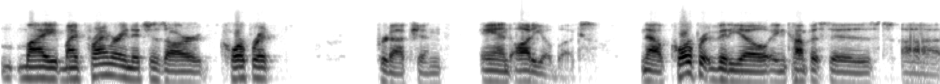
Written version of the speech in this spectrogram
my my primary niches are corporate production and audiobooks. Now, corporate video encompasses uh,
